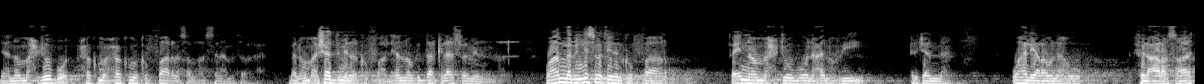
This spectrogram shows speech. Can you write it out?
لأنهم محجوبون. حكم حكم الكفار نسأل الله السلامة والعافية. بل هم أشد من الكفار لأنهم في الدرك الأسفل من النار. وأما بالنسبة للكفار فإنهم محجوبون عنه في الجنة. وهل يرونه في العرصات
